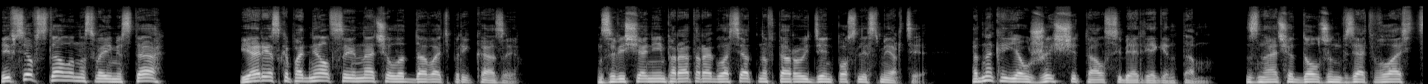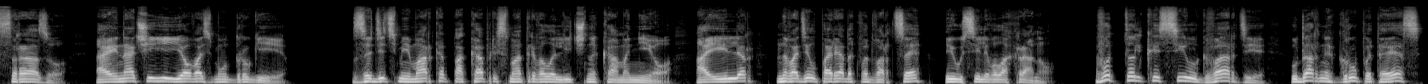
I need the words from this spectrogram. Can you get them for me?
и все встало на свои места, я резко поднялся и начал отдавать приказы. Завещание императора огласят на второй день после смерти, однако я уже считал себя регентом. Значит, должен взять власть сразу, а иначе ее возьмут другие. За детьми Марка пока присматривала лично Кама Нио, а Иллер наводил порядок во дворце и усиливал охрану. Вот только сил гвардии, ударных групп ЭТС,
